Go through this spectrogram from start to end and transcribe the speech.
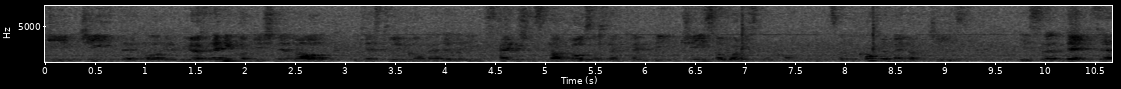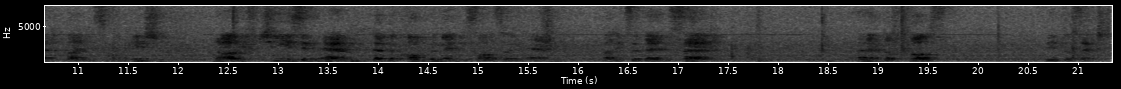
P in G, then, or you have any condition at all, it has two incompatible extensions, not both of them can be G, so one is in the complement. So the complement of G is, is uh, then set by this condition. Now if G is in M, then the complement is also in M, but it's a dense set, and of course the intersection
